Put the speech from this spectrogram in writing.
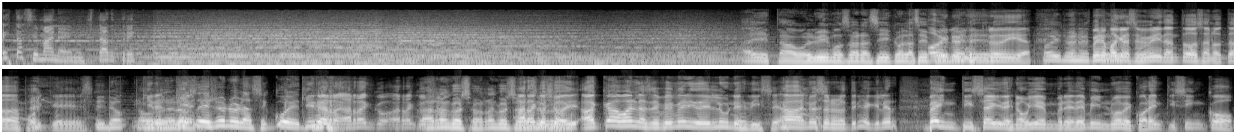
Esta semana en Star Trek, Ahí está, volvimos ahora sí con las Hoy no es efemérides. nuestro día. Hoy no es nuestro Menos mal que las efemérides están todas anotadas porque. Sí, no, estamos ¿Quiere- re No sé, yo no las encuentro. ¿Quién arra- arranco, arranco, yo? Arranco yo, arranco yo. Arranco yo. Acá van las efemérides del lunes, dice. Ah, no, eso no lo tenía que leer. 26 de noviembre de 1945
